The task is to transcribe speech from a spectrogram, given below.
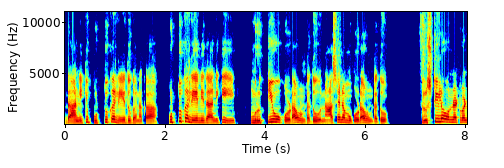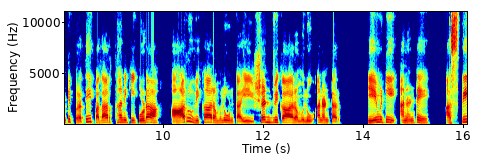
దానికి పుట్టుక లేదు గనక. పుట్టుక లేని దానికి మృత్యువు కూడా ఉండదు నాశనము కూడా ఉండదు. సృష్టిలో ఉన్నటువంటి ప్రతి పదార్థానికి కూడా ఆరు వికారములు ఉంటాయి. షడ్వికారములు అని అంటారు. ఏమిటి అనంటే అస్థి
